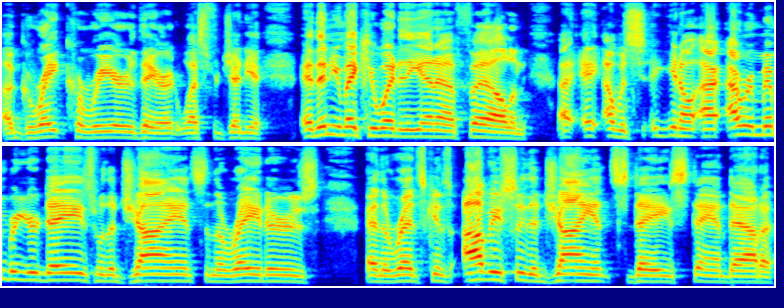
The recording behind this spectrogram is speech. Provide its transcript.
a great career there at West Virginia, and then you make your way to the NFL. And I, I was, you know, I, I, remember your days with the Giants and the Raiders and the Redskins. Obviously, the Giants' days stand out. A,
